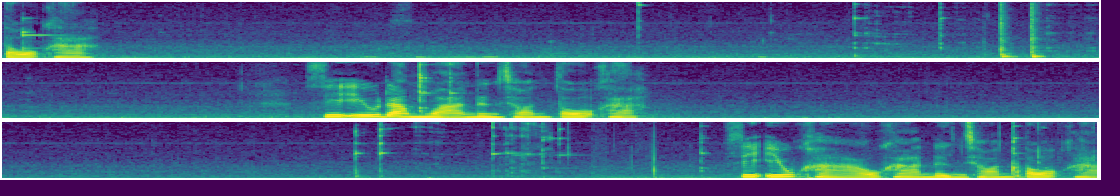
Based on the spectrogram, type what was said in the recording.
โต๊ะค่ะ ซีอิ๊วดำหวาน 1 ช้อนโต๊ะค่ะ ซีอิ๊วขาวค่ะ 1 ช้อนโต๊ะค่ะ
